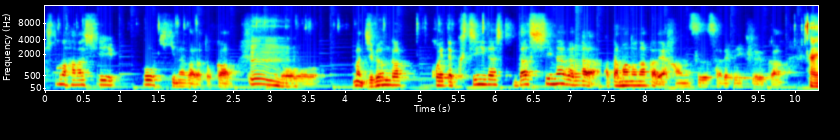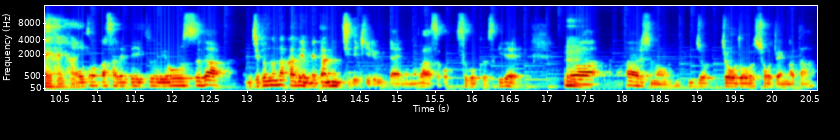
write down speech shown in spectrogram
人の話を聞きながらとか、うん。まあ、自分がこうやって口に出し出しながら頭の中で反芻されていくというか、はいはいはい、構造化されていく様子が自分の中でメタ認知できるみたいなのがすごく好きでこれはある種の浄土焦点型、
